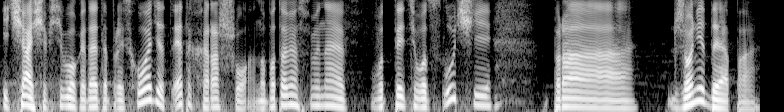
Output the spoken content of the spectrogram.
и чаще всего, когда это происходит, это хорошо. Но потом я вспоминаю вот эти вот случаи про Джонни Деппа,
